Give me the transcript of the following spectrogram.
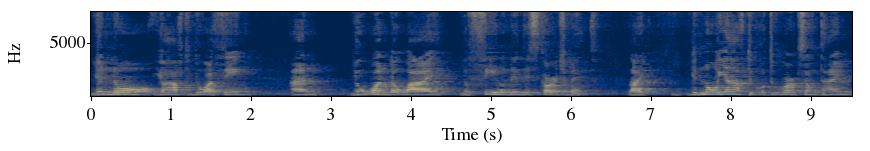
you know you have to do a thing and you wonder why you feel the discouragement. Like you know you have to go to work sometime,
